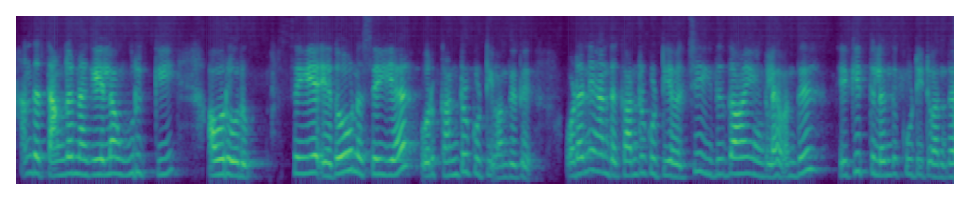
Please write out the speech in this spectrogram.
அந்த தங்க நகையெல்லாம் உருக்கி அவர் ஒரு செய்ய ஏதோ ஒன்று செய்ய ஒரு கன்றுக்குட்டி வந்தது. உடனே அந்த கன்றுக்குட்டியை வச்சு இதுதான் எங்களை வந்து எகிப்துலேருந்து கூட்டிகிட்டு வந்த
